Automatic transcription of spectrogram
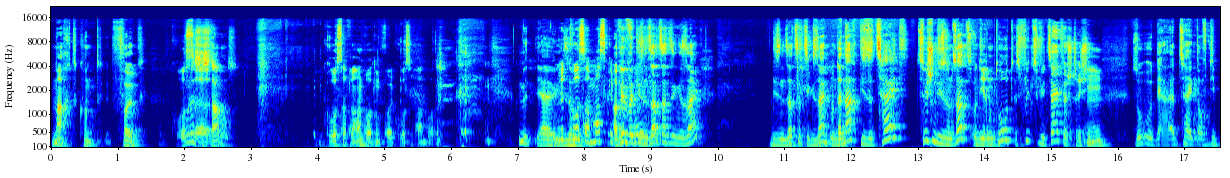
Macht kommt Volk. Oder ist das großer, Star Wars? großer Verantwortung, voll großer Verantwortung. Mit, ja, Mit so. großer Maske. Auf jeden Fall, diesen Satz hat sie gesagt. Diesen Satz hat sie gesagt. Und danach, diese Zeit zwischen diesem Satz und ihrem Tod, ist viel zu viel Zeit verstrichen. Mhm. So, der zeigt auf die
